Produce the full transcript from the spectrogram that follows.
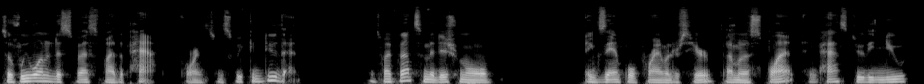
So if we wanted to specify the path, for instance, we can do that. So I've got some additional example parameters here that I'm going to splat and pass through the new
